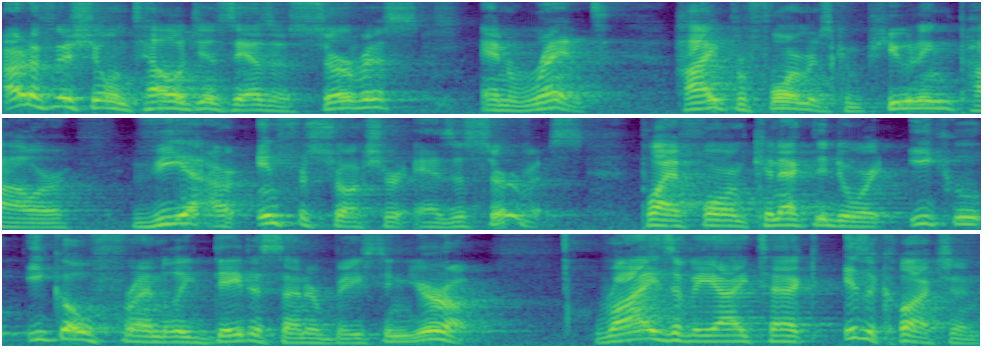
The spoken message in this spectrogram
artificial intelligence as a service and rent high performance computing power via our infrastructure as a service platform connected to our eco friendly data center based in Europe. Rise of AI Tech is a collection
